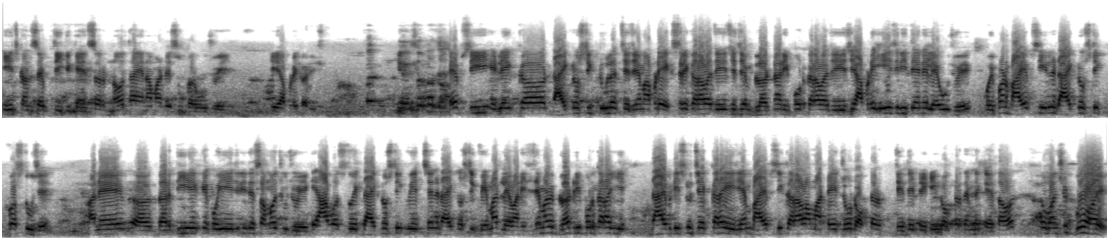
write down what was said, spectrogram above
એ જ કન્સેપ્ટથી કે કેન્સર ન થાય એના માટે શું કરવું જોઈએ એ આપણે કરીશું. એફસી એટલે એક ડાયગ્નોસ્ટિક ટૂલ જ છે જેમ આપણે એક્સરે કરાવવા જઈએ છીએ, જેમ બ્લડના રિપોર્ટ કરાવવા જઈએ છીએ, આપણે એ જ રીતે એને લેવું જોઈએ. કોઈ પણ બાયોપ્સી એટલે ડાયગ્નોસ્ટિક વસ્તુ છે. અને દર્દીએ કે કોઈ એ જ રીતે સમજવું જોઈએ કે આ વસ્તુ એક ડાયગ્નોસ્ટિક વે છે ને ડાયગ્નોસ્ટિક વેમાં જ લેવાની છે. જેમ આપણે બ્લડ રિપોર્ટ કરાવીએ ડાયાબિટીસનું ચેક કરાવીએ, જેમ બાયોપ્સી કરાવવા માટે જો ડોક્ટર જે તે ટ્રીટિંગ ડોક્ટર તેમને કહેતા હોય, તો વન શુડ ગો હોય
